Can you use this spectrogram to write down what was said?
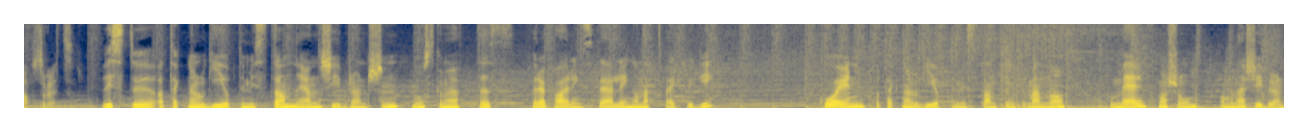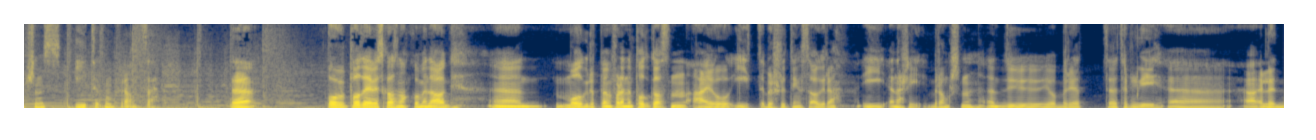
Absolutt. Visste du at teknologioptimistene i energibransjen nå skal møtes for erfaringsdeling og nettverkbygging? Gå inn på teknologioptimistene.no for mer informasjon om energibransjens IT-konferanse. Eh, over på det vi skal snakke om i dag. Eh, målgruppen for denne podkasten er jo IT-beslutningstagere i energibransjen. Eh, du jobber i et eh, teknologi... Eller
